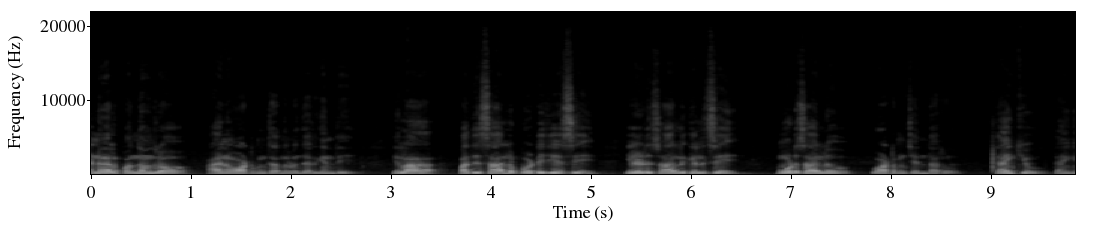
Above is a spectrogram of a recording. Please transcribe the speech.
రెండు వేల పంతొమ్మిదిలో ఆయన ఓటమి చెందడం జరిగింది. ఇలా పదిసార్లు పోటీ చేసి ఏడు సార్లు గెలిచి మూడు సార్లు ఓటమి చెందారు. థ్యాంక్ యూ థ్యాంక్ యూ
